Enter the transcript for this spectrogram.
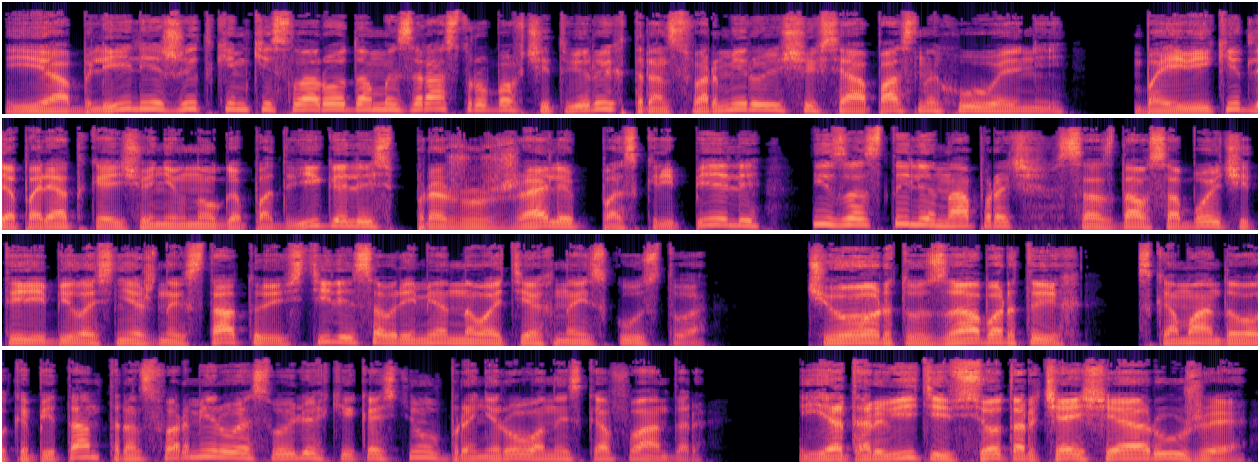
и облили жидким кислородом из раструбов четверых трансформирующихся опасных увольней. Боевики для порядка еще немного подвигались, прожужжали, поскрипели и застыли напрочь, создав собой четыре белоснежных статуи в стиле современного техноискусства. «Черту, за борт их!» – скомандовал капитан, трансформируя свой легкий костюм в бронированный скафандр. «И оторвите все торчащее оружие!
